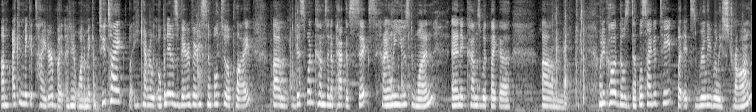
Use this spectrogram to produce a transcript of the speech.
Um, I can make it tighter, but I didn't want to make it too tight, but he can't really open it. It's very, very simple to apply. Um, this one comes in a pack of six. I only used one and it comes with like a, um, what do you call it? Those double-sided tape, but it's really, really strong.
